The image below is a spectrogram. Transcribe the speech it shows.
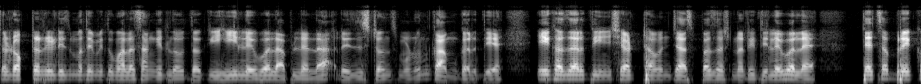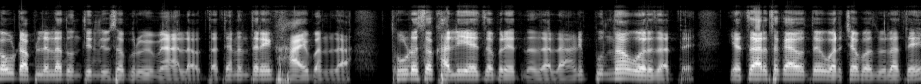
तर डॉक्टर रेडीजमध्ये मी तुम्हाला सांगितलं होतं की ही लेवल आपल्याला रेजिस्टन्स म्हणून काम करते एक हजार तीनशे अठ्ठावन्नच्या आसपास असणारी ती लेवल आहे. त्याचा ब्रेकआउट आपल्याला दोन तीन दिवसापूर्वी मिळाला होता. त्यानंतर एक हाय बनला. थोडंसं खाली यायचा प्रयत्न झाला आणि पुन्हा वर जात आहे याचा अर्थ काय होतोय? वरच्या बाजूला ते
